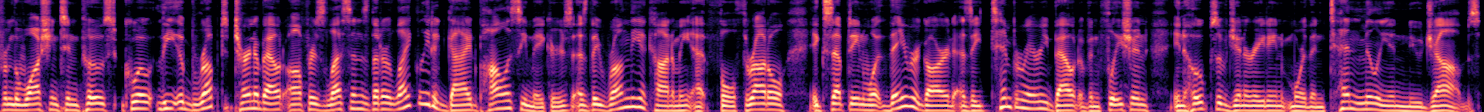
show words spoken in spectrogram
from the Washington Post, quote, the abrupt turnabout offers lessons that are likely to guide policymakers as they run the economy at full throttle, accepting what they regard as a temporary bout of inflation in hopes of generating more than 10 million new jobs.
